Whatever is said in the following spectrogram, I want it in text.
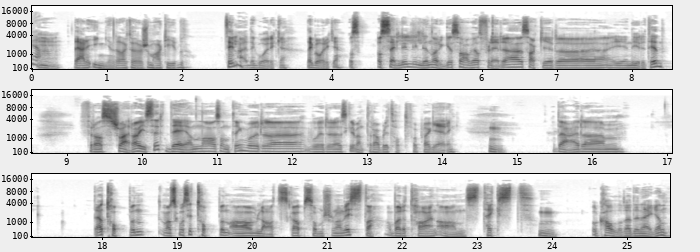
Ja. Mm. Det er det ingen redaktører som har tid til. Nei, det går ikke. Det går ikke. Og, og selv i lille Norge så har vi hatt flere saker uh, i nyere tid. Fra svære aviser, DN og sånne ting, hvor, uh, hvor skribenter har blitt tatt for plagiering. Mm. Det er um, Det er toppen Hva skal man si Toppen av latskap som journalist. da Å bare ta en annens tekst Mm. og kalle det din egen.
